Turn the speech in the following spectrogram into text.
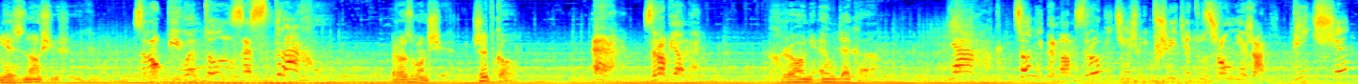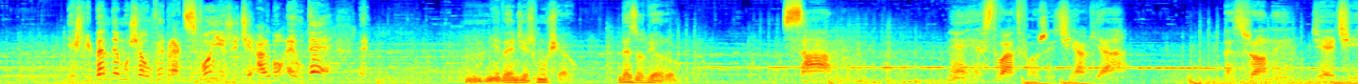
Nie znosisz ich. Zrobiłem to ze strachu. Rozłącz się. Szybko. E, zrobione. Chroń Eudeka. Jak? Co niby mam zrobić, jeśli przyjdzie tu z żołnierzami? Bić się? Jeśli będę musiał wybrać swoje życie albo EUD, e, Nie będziesz musiał. Bez odbioru. sam. Nie jest łatwo żyć jak ja. Bez żony, dzieci,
